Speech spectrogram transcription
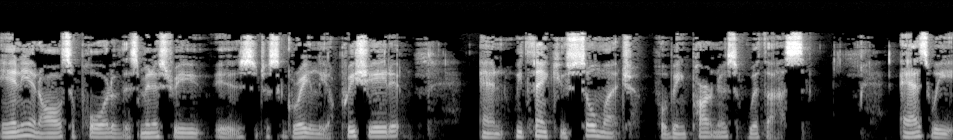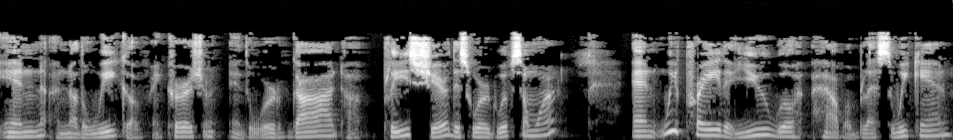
Any and all support of this ministry is just greatly appreciated, and we thank you so much for being partners with us. As we end another week of encouragement in the Word of God, uh, please share this word with someone. And we pray that you will have a blessed weekend.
